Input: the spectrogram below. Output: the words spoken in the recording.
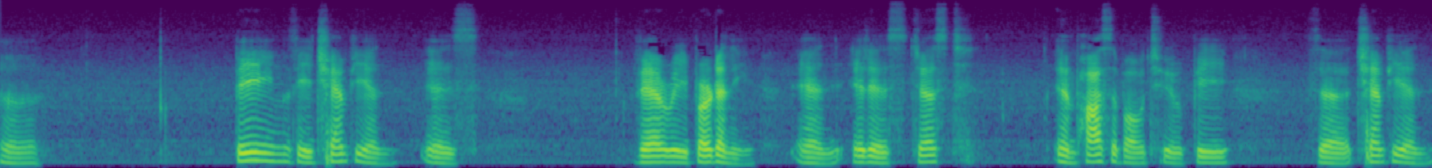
uh, being the champion is very burdening and it is just impossible to be the champion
